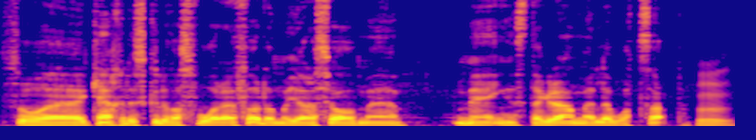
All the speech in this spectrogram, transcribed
så eh, kanske det skulle vara svårare för dem att göra sig av med, med Instagram eller WhatsApp. Mm.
